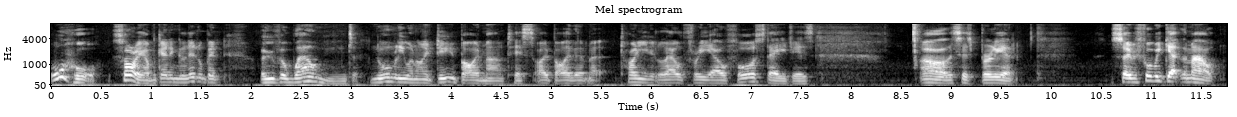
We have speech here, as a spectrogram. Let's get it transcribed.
Oh, sorry, I'm getting a little bit overwhelmed. Normally when I do buy Mantis, I buy them at tiny little L3, L4 stages. Oh, this is brilliant. So before we get them out,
